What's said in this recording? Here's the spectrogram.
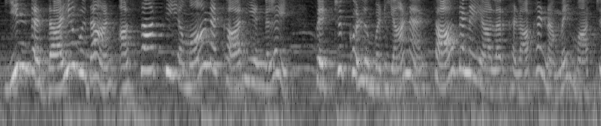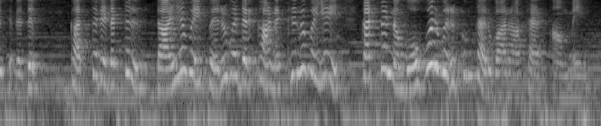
இந்த தயவுதான் அசாத்தியமான காரியங்களை பெற்றுக்கொள்ளும்படியான சாதனையாளர்களாக நம்மை மாற்றுகிறது. கத்தரிடத்தில் தயவை பெறுவதற்கான கிருபையை கத்தர் நம் ஒவ்வொருவருக்கும் தருவாராக. ஆமேன்.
